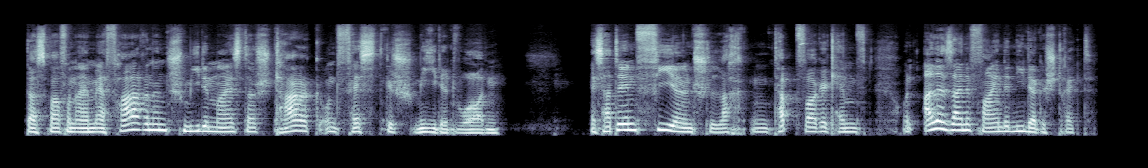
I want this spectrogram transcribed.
Das war von einem erfahrenen Schmiedemeister stark und fest geschmiedet worden. Es hatte in vielen Schlachten tapfer gekämpft und alle seine Feinde niedergestreckt.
